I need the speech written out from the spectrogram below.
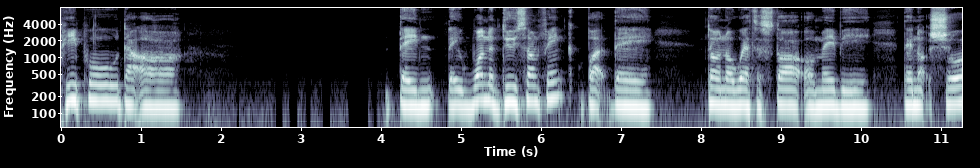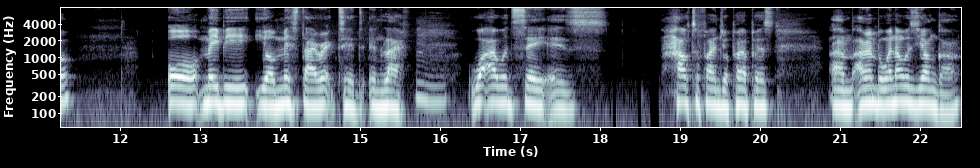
people that are they they want to do something but they don't know where to start or maybe they're not sure or maybe you're misdirected in life. What i would say is how to find your purpose. Um, i remember when i was younger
